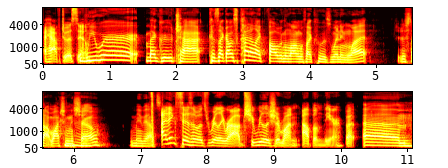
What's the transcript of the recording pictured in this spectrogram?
I have to assume. We were my group chat because like I was kind of like following along with like who was winning what, just not watching the show. Maybe that's. I think SZA was really robbed. She really should have won Album of the Year. But Um,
